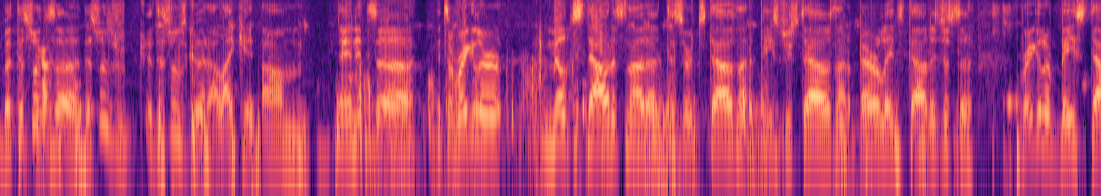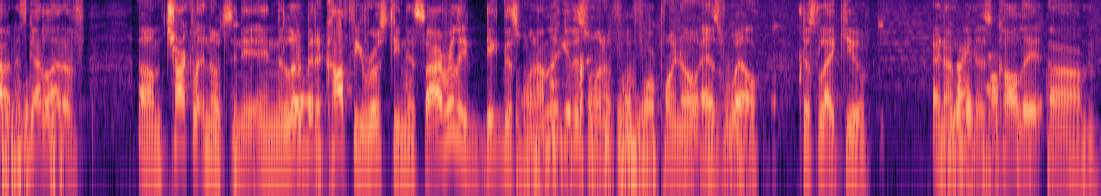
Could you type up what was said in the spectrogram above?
But this one's uh this one's this one's good. I like it. Um, and it's a it's a regular milk stout. It's not a dessert stout. It's not a pastry stout. It's not a barrel aged stout. It's just a regular base stout, and it's got a lot of um, chocolate notes in it and a little bit of coffee roastiness. So I really dig this one. I'm gonna give this one a, a 4.0 as well, just like you. And I'm Nice. gonna call it. Um,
